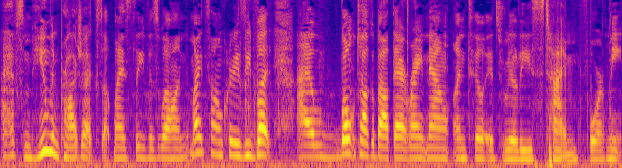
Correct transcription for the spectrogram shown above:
I have some human projects up my sleeve as well. And it might sound crazy, but I won't talk about that right now until it's release time for me.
